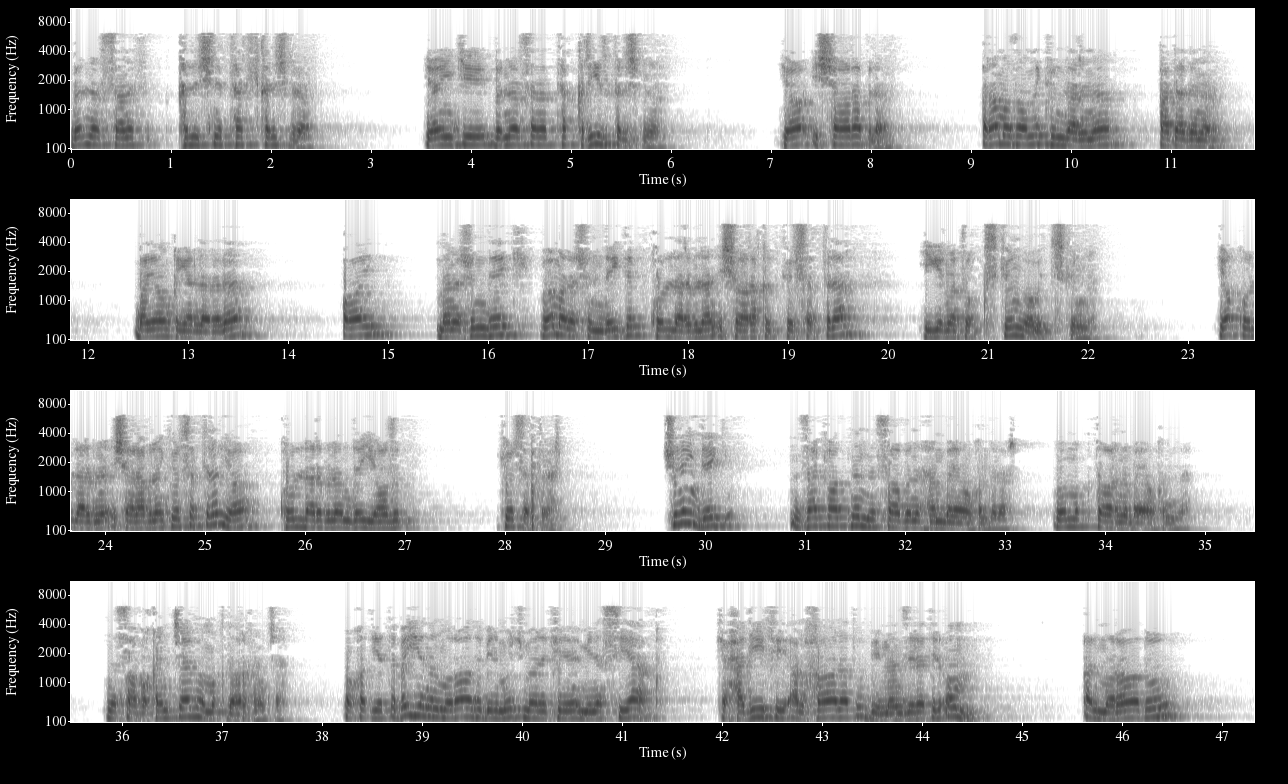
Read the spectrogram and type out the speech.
بر نرسانف قلشنا ترك قلش بنا يعني بر نرسانف تقرير قلش بنا يا إشارة بنا ramazonni kunlarini adadini bayon qilganlarida oy mana shunday va mana shunday deb qo'llari bilan ishora qilib ko'rsatdilar. Yigirma to'qqiz kun va o'ttiz kunni. Yo qo'llari bilan ishora bilan ko'rsatdilar yo qo'llari bilan yozib ko'rsatdilar. Shuningdek zakotni nisobini ham bayon qildilar va miqdorini bayon qildilar. Nisobi qancha va miqdori qancha? وقد يتبين المراد بالمجمل من السياق كحديث الخالة بمنزلة الأم المراد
